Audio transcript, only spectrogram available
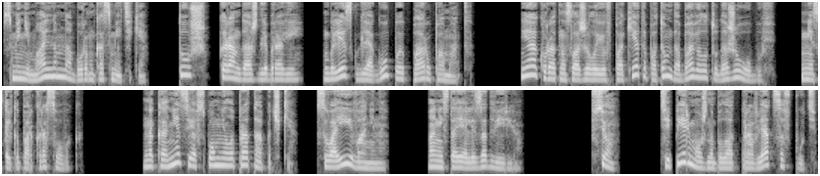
с минимальным набором косметики. Тушь, карандаш для бровей, блеск для губ и пару помад. Я аккуратно сложила ее в пакет, а потом добавила туда же обувь, несколько пар кроссовок. Наконец я вспомнила про тапочки, свои и Ванины. Они стояли за дверью. Все, теперь можно было отправляться в путь.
